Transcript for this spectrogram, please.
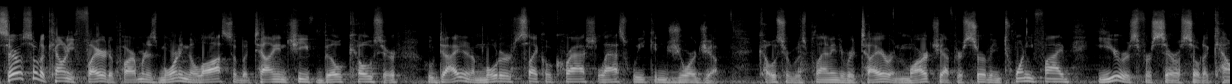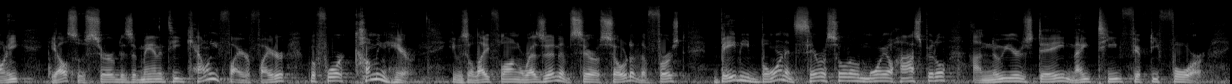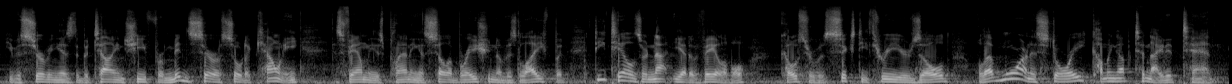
Sarasota County Fire Department is mourning the loss of Battalion Chief Bill Koser, who died in a motorcycle crash last week in Georgia. Koser was planning to retire in March after serving 25 years for Sarasota County. He also served as a Manatee County firefighter before coming here. He was a lifelong resident of Sarasota, the first baby born at Sarasota Memorial Hospital on New Year's Day 1954. He was serving as the battalion chief for Mid-Sarasota County. His family is planning a celebration of his life, but details are not yet available. Koser was 63 years old. We'll have more on his story coming up tonight at 10.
